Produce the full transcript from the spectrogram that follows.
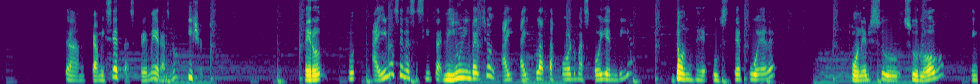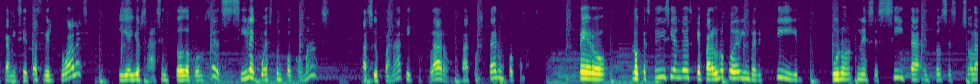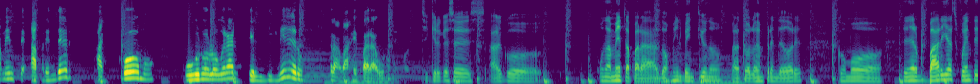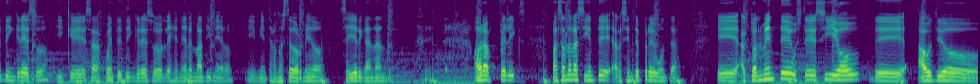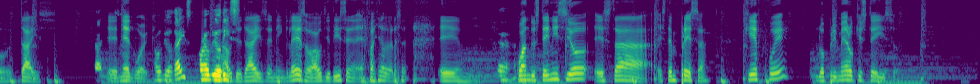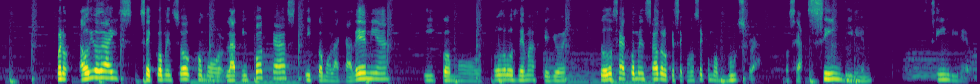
camisetas, cremeras, ¿no? T-shirts. Pero ahí no se necesita ni una inversión. Hay, hay plataformas hoy en día donde usted puede poner su, su logo en camisetas virtuales y ellos hacen todo por usted. Sí le cuesta un poco más a sus fanáticos, claro, va a costar un poco más. Pero lo que estoy diciendo es que para uno poder invertir, uno necesita entonces solamente aprender a cómo uno lograr que el dinero trabaje para uno mejor. Sí, creo que ese es algo, una meta para 2021, para todos los emprendedores, como tener varias fuentes de ingreso y que esas fuentes de ingreso le generen más dinero y mientras uno esté dormido, seguir ganando. Ahora, Félix, pasando a la siguiente, a la siguiente pregunta. Eh, actualmente usted es CEO de Audio Dice. Eh, network. ¿Audio Dice o Audio Dice? Audio Dice en inglés o Audio Dice en español, ¿verdad? Eh, cuando usted inició esta, esta empresa, ¿qué fue lo primero que usted hizo? Bueno, Audio Dice se comenzó como Latin Podcast y como la academia y como todos los demás que yo he, todo se ha comenzado lo que se conoce como bootstrap, o sea, sin dinero, sin dinero.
